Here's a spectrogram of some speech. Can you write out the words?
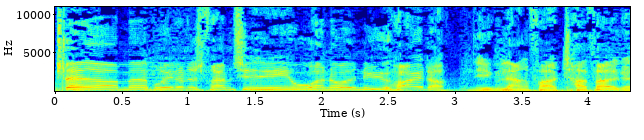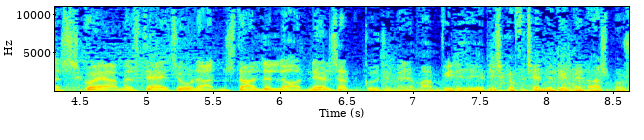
Slaget om øh, uh, britternes fremtid i EU har nået nye højder. Ikke langt fra Trafalgar Square med statuen af den stolte Lord Nelson. Gud, det minder mig om vittigheder, de skal fortælle det med, Rasmus.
